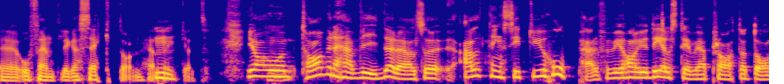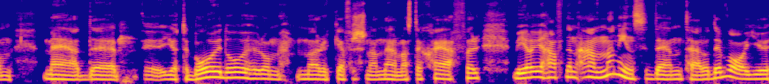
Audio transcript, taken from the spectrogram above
eh, offentliga sektorn helt mm. enkelt. Ja, och mm. tar vi det här vidare, alltså allting sitter ju ihop här, för vi har ju dels det vi har pratat om med eh, Göteborg då, hur de mörkar för sina närmaste chefer. Vi har ju haft en annan incident här och det var ju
